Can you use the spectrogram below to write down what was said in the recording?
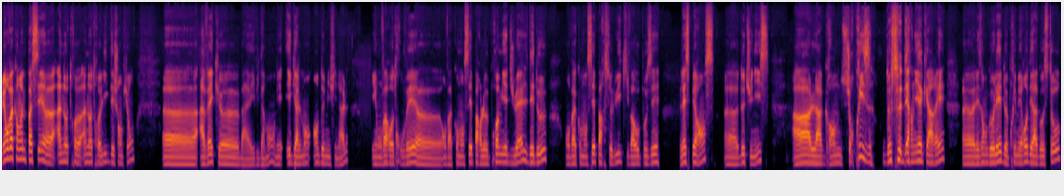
Mais on va quand même passer à, notre, à notre Ligue des Champions. avec, bah, évidemment, on est également en demi-finale. Et on va retrouver, on va commencer par le premier duel des deux. On va commencer par celui qui va opposer l'Espérance de Tunis à la grande surprise de ce dernier carré, euh, les Angolais de Primero de Agosto.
